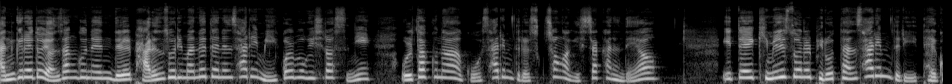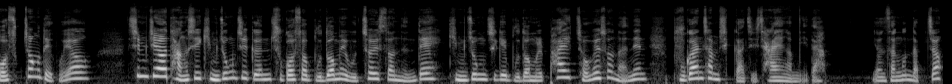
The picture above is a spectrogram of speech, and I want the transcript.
안 그래도 연산군은 늘 바른 소리만 해대는 사림이 꼴보기 싫었으니 옳다구나 하고 사림들을 숙청하기 시작하는데요. 이때 김일손을 비롯한 사림들이 대거 숙청되고요. 심지어 당시 김종직은 죽어서 무덤에 묻혀 있었는데 김종직의 무덤을 파헤쳐 훼손하는 부관 참시까지 자행합니다. 연산군답죠?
